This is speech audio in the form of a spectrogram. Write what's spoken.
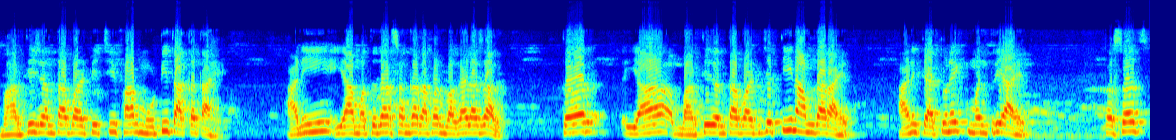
भारतीय जनता पार्टीची फार मोठी ताकद आहे. आणि या मतदारसंघात आपण बघायला जाल तर या भारतीय जनता पार्टीचे तीन आमदार आहेत आणि त्यातून एक मंत्री आहेत. तसंच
